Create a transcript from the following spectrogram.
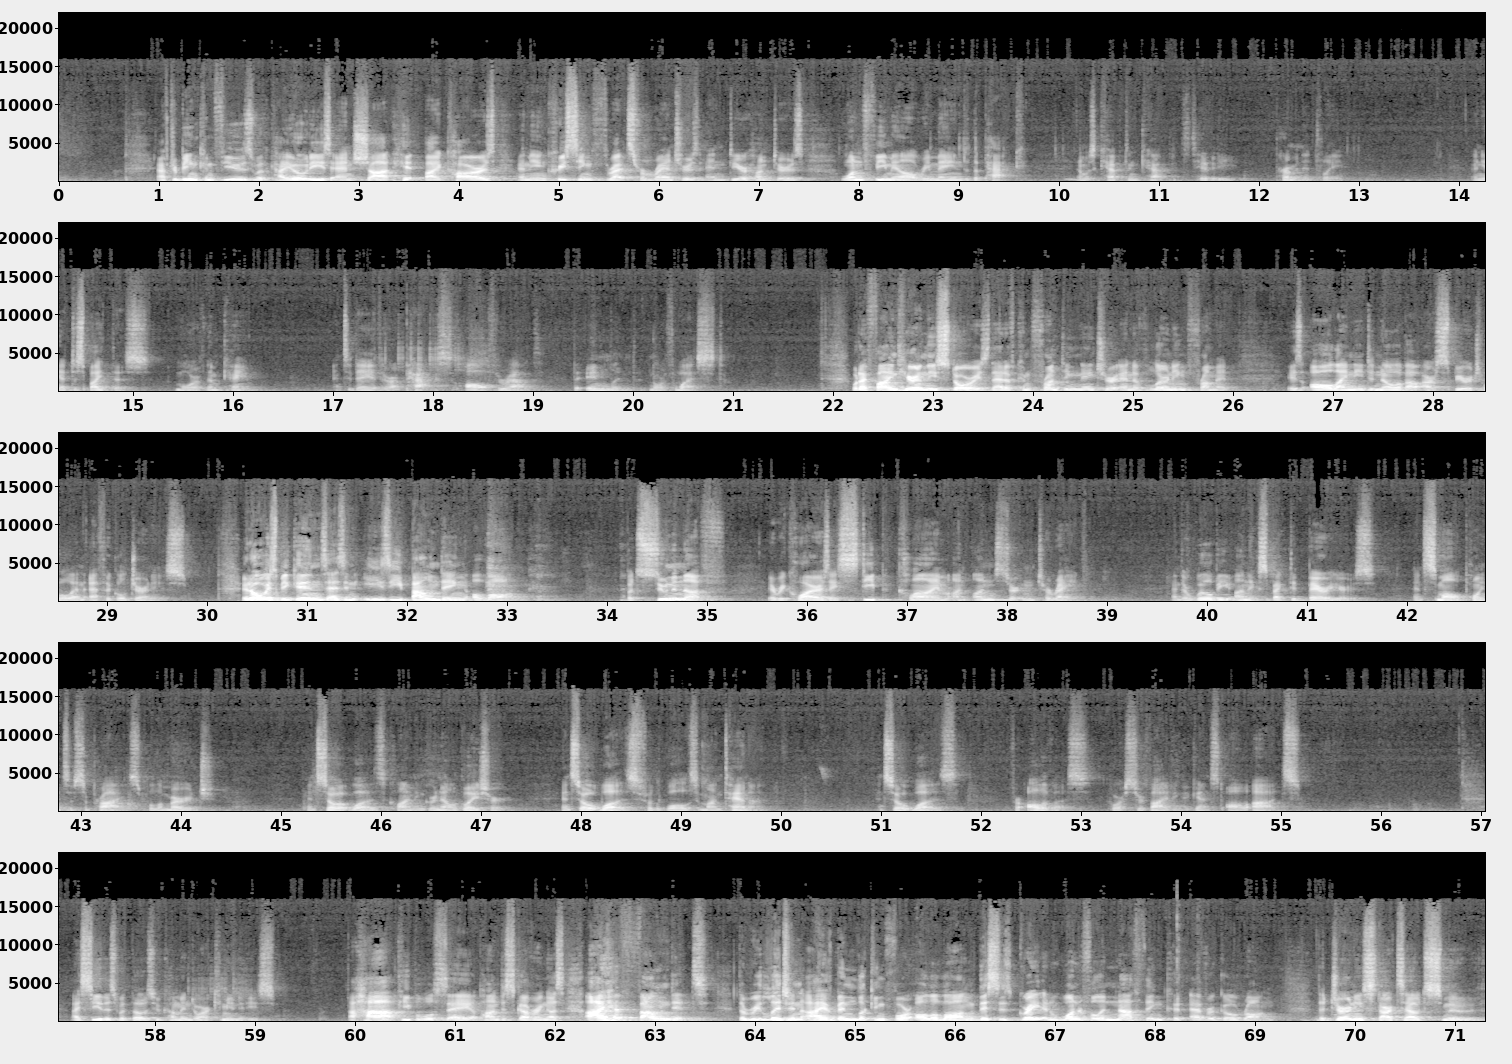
After being confused with coyotes and shot, hit by cars, and the increasing threats from ranchers and deer hunters, one female remained the pack and was kept in captivity permanently. And yet, despite this, more of them came. And today there are packs all throughout the inland Northwest. What I find here in these stories, that of confronting nature and of learning from it, is all I need to know about our spiritual and ethical journeys. It always begins as an easy bounding along, but soon enough, it requires a steep climb on uncertain terrain, and there will be unexpected barriers, and small points of surprise will emerge. And so it was climbing Grinnell Glacier, and so it was for the wolves of Montana, and so it was for all of us who are surviving against all odds. I see this with those who come into our communities. Aha, people will say upon discovering us, I have found it, the religion I have been looking for all along. This is great and wonderful, and nothing could ever go wrong. The journey starts out smooth.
